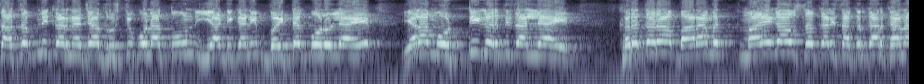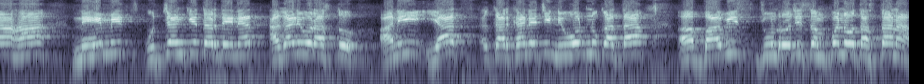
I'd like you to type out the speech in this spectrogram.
चाचपणी करण्याच्या दृष्टिकोनातून या ठिकाणी बैठक बोलवली आहे. याला मोठी गर्दी झाली आहे. खरं तर बारामत माळेगाव सहकारी साखर कारखाना हा नेहमीच उच्चांकी दर देण्यात आघाडीवर असतो. आणि याच कारखान्याची निवडणूक आता बावीस जून रोजी संपन्न होत असताना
